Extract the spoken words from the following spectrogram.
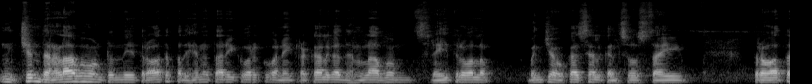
నిత్యం ధనలాభం ఉంటుంది. తర్వాత పదిహేనో తారీఖు వరకు అనేక రకాలుగా ధనలాభం స్నేహితుల వల్ల మంచి అవకాశాలు కలిసి వస్తాయి. తర్వాత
